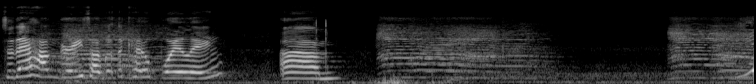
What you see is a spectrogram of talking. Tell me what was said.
So they're hungry, so I've got the kettle boiling. Um, yeah!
